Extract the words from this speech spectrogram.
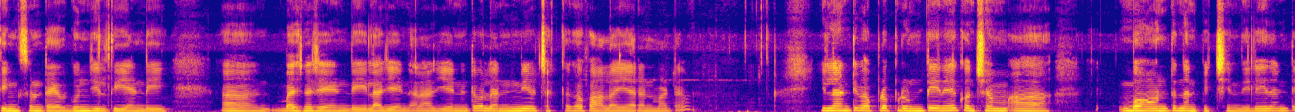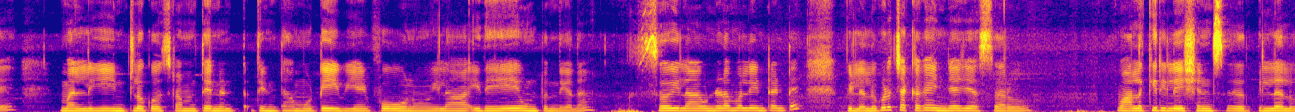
థింగ్స్ ఉంటాయి కదా గుంజీలు తీయండి భజన చేయండి ఇలా చేయండి అలా చేయండి అంటే వాళ్ళు అన్నీ చక్కగా ఫాలో అయ్యారనమాట ఇలాంటివి అప్పుడప్పుడు ఉంటేనే కొంచెం బాగుంటుంది అనిపించింది లేదంటే మళ్ళీ ఇంట్లోకి వస్తాం తిన తింటాము టీవీ ఫోను ఇలా ఇదే ఉంటుంది కదా. సో ఇలా ఉండడం వల్ల ఏంటంటే పిల్లలు కూడా చక్కగా ఎంజాయ్ చేస్తారు. వాళ్ళకి రిలేషన్స్ పిల్లలు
